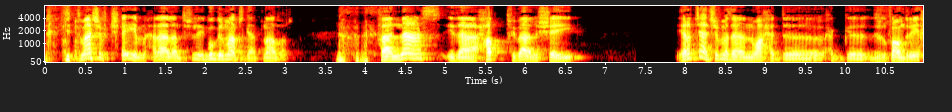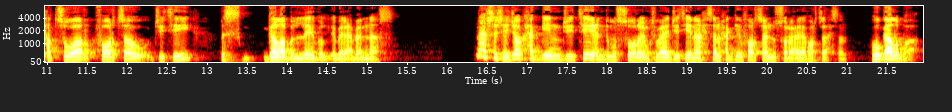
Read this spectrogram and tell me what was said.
قلت ما شفت شيء ابن حلال أنت شو اللي جوجل مابس قاعد تناظر؟ فالناس إذا حط في باله الشيء يا رجال شوف مثلا واحد آه، حق Digital Foundry حط صور Forza و GT بس قلب ال label يبي يلعب على الناس. نفس الشيء جوك حقين GT عندهم الصورة مكتوب عليها GT أحسن وحقين Forza عندهم الصورة عليها Forza أحسن. هو قالبها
